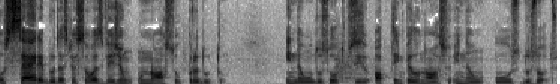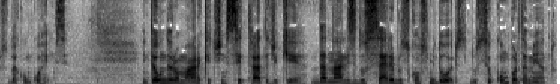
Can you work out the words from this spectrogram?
o cérebro das pessoas vejam o nosso produto e não o dos outros e optem pelo nosso e não os dos outros, da concorrência. Então, o neuromarketing se trata de quê? Da análise do cérebro dos consumidores, do seu comportamento,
